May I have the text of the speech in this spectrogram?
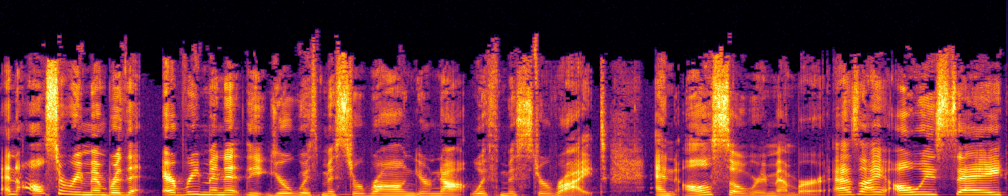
and also remember that every minute that you're with Mr. Wrong, you're not with Mr. Right. And also remember, as I always say,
